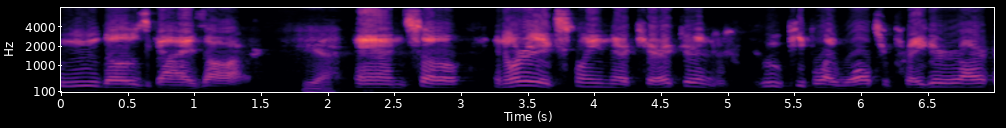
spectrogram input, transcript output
who those guys are. Yeah. And so, in order to explain their character and who people like Walter Prager are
